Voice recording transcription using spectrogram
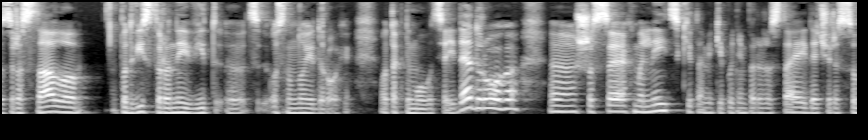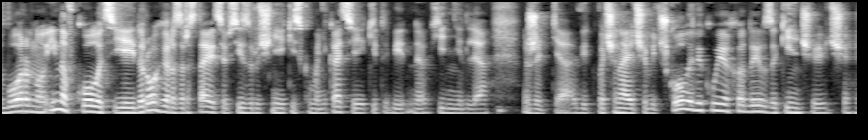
зростало. По дві сторони від е, основної дороги. Отак не мовиться, йде дорога, е, шосе Хмельницьке, там, яке потім переростає, йде через Соборну, і навколо цієї дороги розростаються всі зручні якісь комунікації, які тобі необхідні для життя. Від починаючи від школи, в яку я ходив, закінчуючи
